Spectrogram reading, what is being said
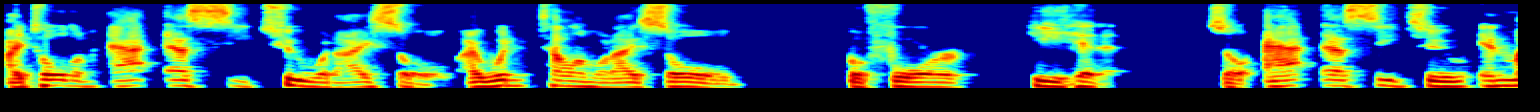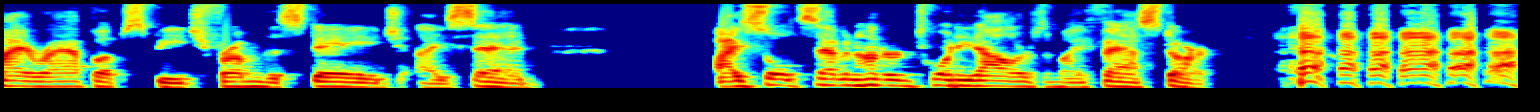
I told him at SC2 what I sold. I wouldn't tell him what I sold before he hit it. So at SC2, in my wrap up speech from the stage, I said, I sold $720 in my fast start.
